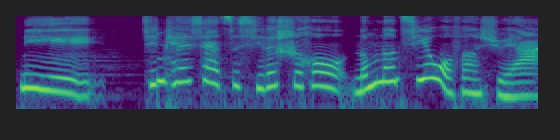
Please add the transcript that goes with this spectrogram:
你今天下自习的时候能不能接我放学啊？”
